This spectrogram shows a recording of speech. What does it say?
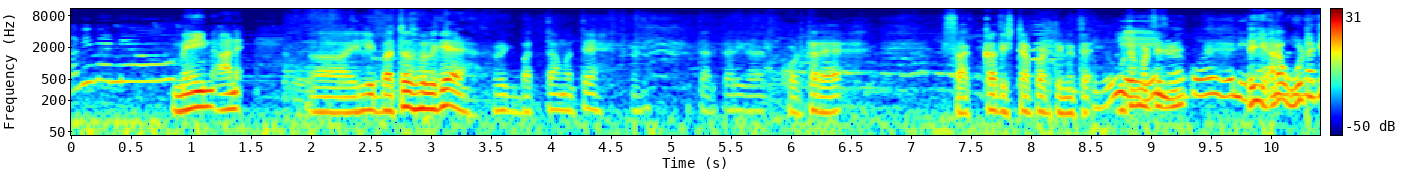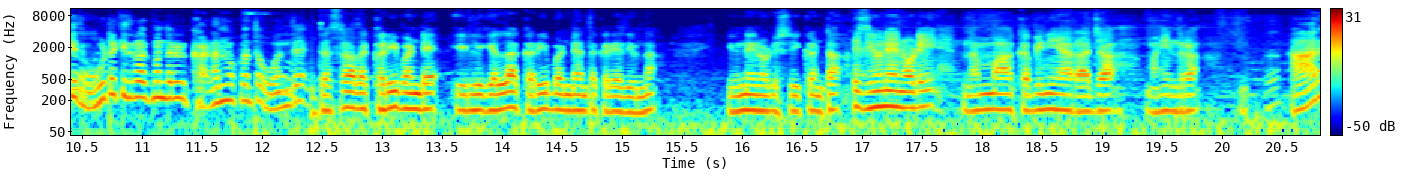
ಅಭಿಮನ್ಯು. ಮೇಯ್ನ್ ಆನೆ. ಇಲ್ಲಿ ಭತ್ತದ ಹುಲ್ಗೆ ಹುಳಿಗೆ ಭತ್ತ ಮತ್ತು ತರಕಾರಿಗಳ ಕೊಡ್ತಾರೆ. ಸಖತ್ ಇಷ್ಟಪಟ್ಟು ತಿನ್ನುತ್ತೆ. ಊಟ ಮಾಡ್ತಿದ್ವಿ ಯಾರೋ ಊಟಕ್ಕೆ ಊಟಕ್ಕೆ ಬಂದ್ರೆ ಇವ್ರು ಕಳ್ಳನ ಮಕ್ಳು ಅಂತ ಒಂದೇ. ದಸರಾದ ಕರಿಬಂಡೆ ಇಲ್ಲಿಗೆಲ್ಲ ಕರಿಬಂಡೆ ಅಂತ ಕರೆಯೋದು ಇವನ್ನ ಇವನೇ ನೋಡಿ ಶ್ರೀಕಂಠ. ಇವನೇ ನೋಡಿ ನಮ್ಮ ಕಬಿನಿಯ ರಾಜ ಮಹೇಂದ್ರ. ಆರ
